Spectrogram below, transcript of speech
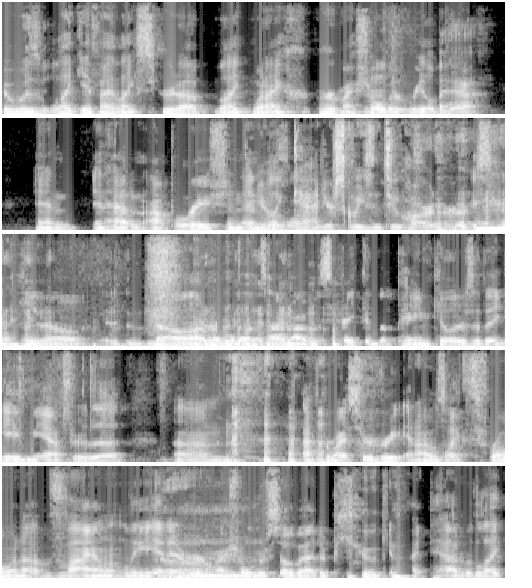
it was like if I like screwed up, like when I hurt my shoulder mm. real bad. Yeah. And, and had an operation, and, and you're like, Dad, like, you're squeezing too hard. you know, no. I remember one time I was taking the painkillers that they gave me after the um, after my surgery, and I was like throwing up violently, and it hurt my shoulder so bad to puke. And my dad would like,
